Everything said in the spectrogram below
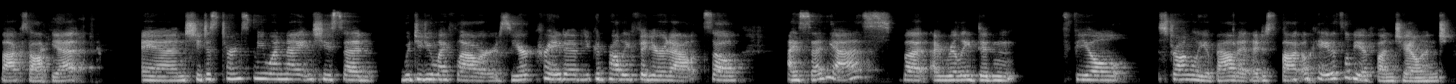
box off yet. And she just turns to me one night and she said, Would you do my flowers? You're creative. You could probably figure it out. So I said yes, but I really didn't feel strongly about it. I just thought, mm-hmm. okay, this will be a fun challenge.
